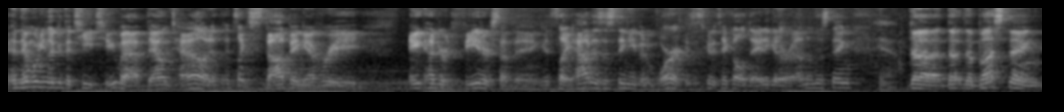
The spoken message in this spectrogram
And then when you look at the T two map downtown, it, it's like stopping every 800 feet or something. It's like, how does this thing even work? Is this going to take all day to get around on this thing? Yeah. The, the the bus thing,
